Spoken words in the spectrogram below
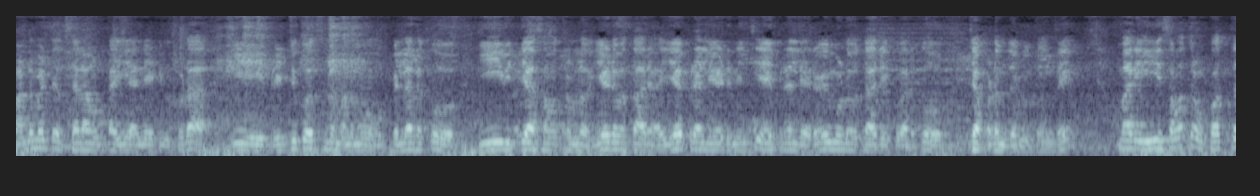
ఫండమెంటల్స్ ఎలా ఉంటాయి అనేటివి కూడా ఈ బ్రిడ్జ్ కోర్సులో మనము పిల్లలకు ఈ విద్యా సంవత్సరంలో ఏడవ తారీఖు ఏప్రిల్ ఏడు నుంచి ఏప్రిల్ ఇరవై మూడవ తారీఖు వరకు చెప్పడం జరుగుతుంది. మరి ఈ సంవత్సరం కొత్త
